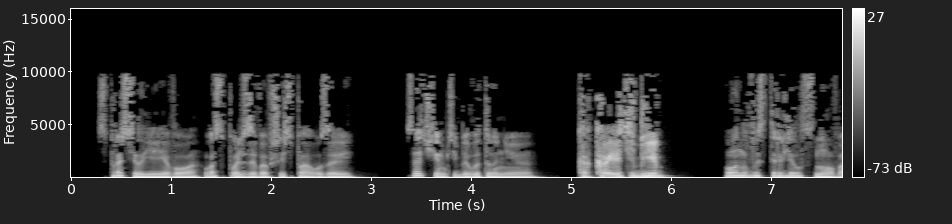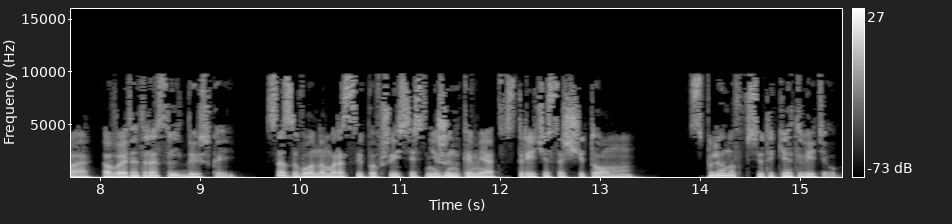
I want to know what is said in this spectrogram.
— спросил я его, воспользовавшись паузой, — «зачем тебе в Итонию?» «Какая тебе...» Он выстрелил снова, в этот раз льдышкой, со звоном рассыпавшейся снежинками от встречи со щитом. Сплюнув, все-таки ответил.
